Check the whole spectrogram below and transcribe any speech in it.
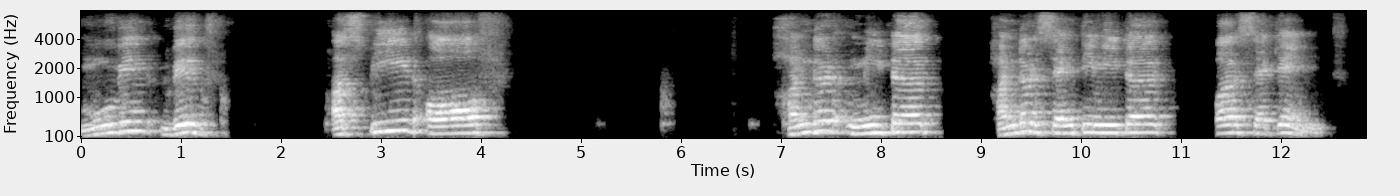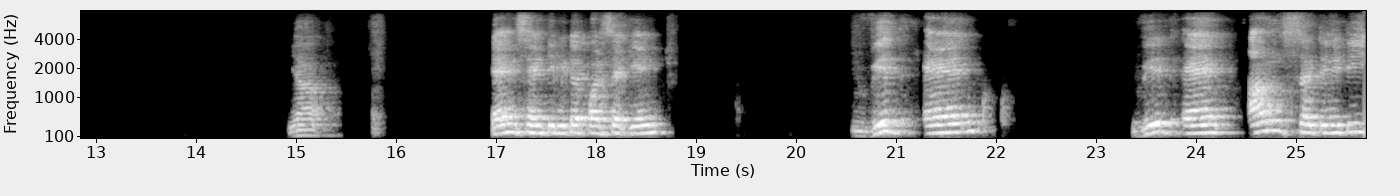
moving with a speed of hundred meter, hundred centimeter per second. या ten centimeter per second. With an with an uncertainty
